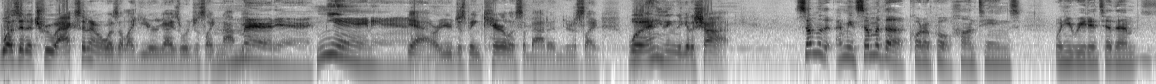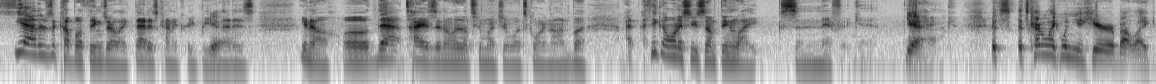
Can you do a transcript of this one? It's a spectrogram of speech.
was it a true accident or was it like you guys were just like not being, Murder. Yeah. yeah or you're just being careless about it and you're just like well anything to get a shot Some of the, I mean, some of the quote unquote hauntings, when you read into them, yeah, there's a couple of things that are like that is kind of creepy. Yeah. That is, you know, uh, that ties in a little too much of what's going on. But I, I think I want to see something like like significant. Yeah. It's it's kind of like when you hear about like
